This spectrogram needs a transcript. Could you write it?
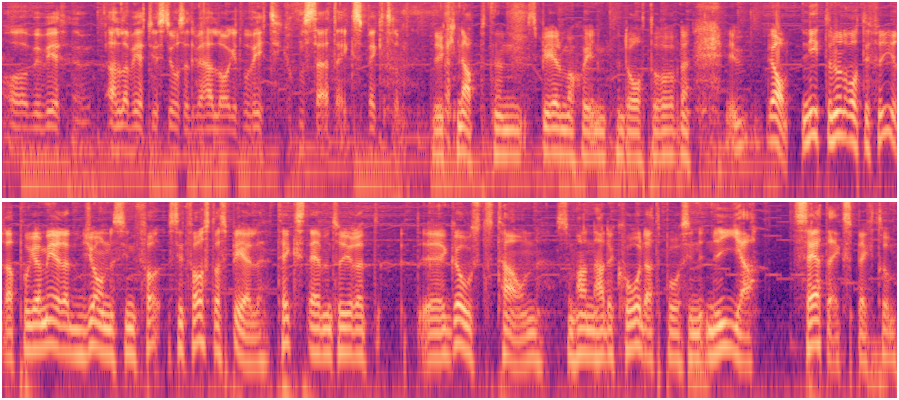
och vi vet, alla vet ju i stort sett vid det här laget vad vi tycker om ZX Spectrum. Det är knappt en spelmaskin, en dator av den. Ja, 1984 programmerade John sin för, sitt första spel, textäventyret eh, Ghost Town, som han hade kodat på sin nya ZX Spectrum.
